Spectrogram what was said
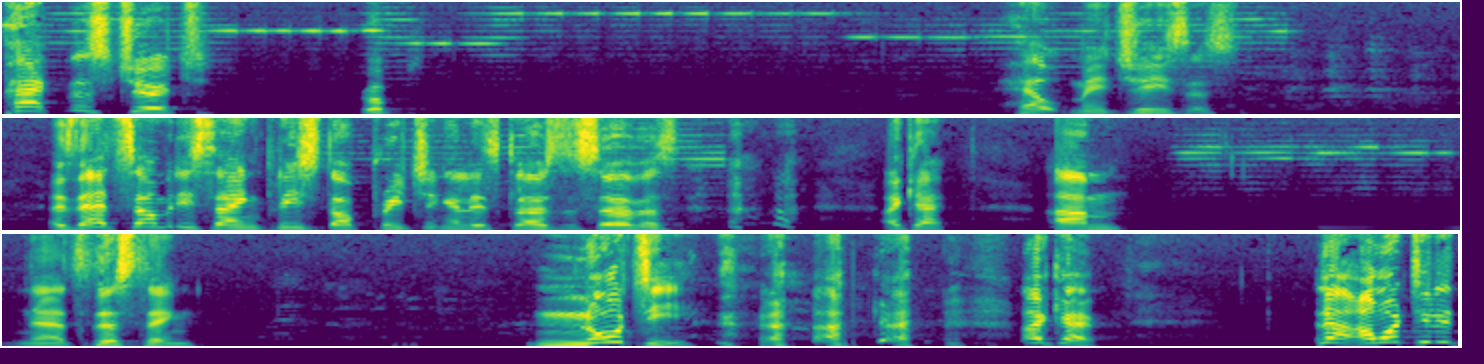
pack this church. Help me, Jesus. Is that somebody saying, please stop preaching and let's close the service? okay. Um, now it's this thing. Naughty. okay. Okay. Now I want you to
